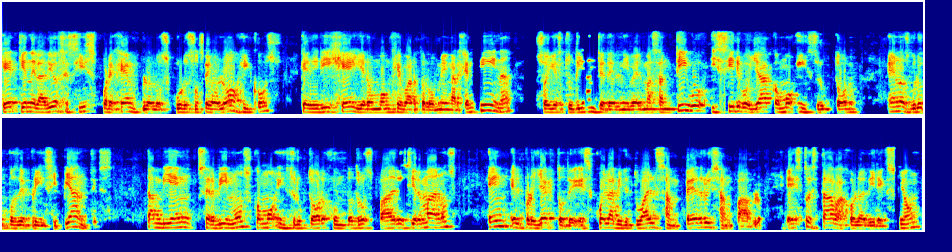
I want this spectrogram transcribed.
que tiene la diócesis, por ejemplo, los cursos teológicos que dirige y era un monje Bartolomé en Argentina, soy estudiante del nivel más antiguo y sirvo ya como instructor en los grupos de principiantes. También servimos como instructor junto a otros padres y hermanos en el proyecto de Escuela Virtual San Pedro y San Pablo. Esto está bajo la dirección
